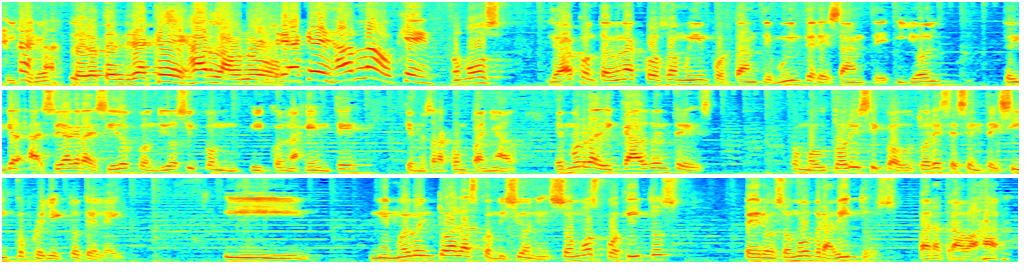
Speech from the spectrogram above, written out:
Pero tendría que dejarla o no. ¿Tendría que dejarla o qué? Vamos, le voy a contar una cosa muy importante, muy interesante, y yo estoy, agradecido con Dios y con, y con la gente que nos ha acompañado. Hemos radicado entre, como autores y coautores, 65 proyectos de ley. Y me muevo en todas las comisiones. Somos poquitos, pero somos bravitos para trabajar.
